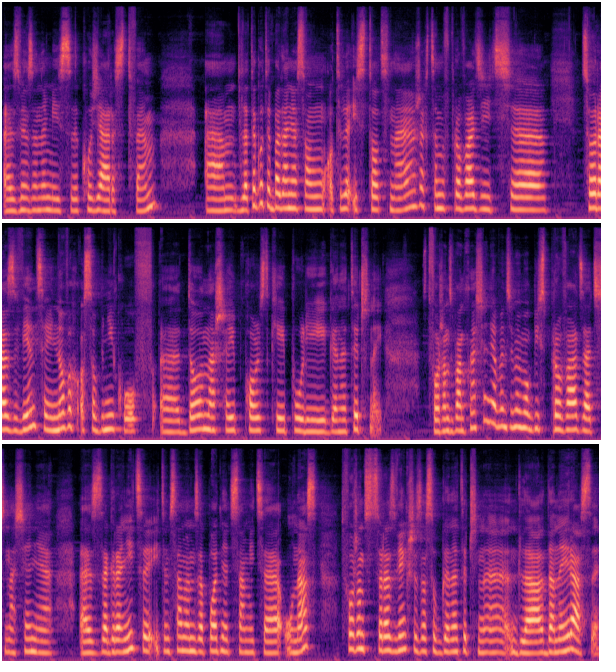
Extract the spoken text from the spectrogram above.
e, związanymi z koziarstwem. Em, Dlatego te badania są o tyle istotne, że chcemy wprowadzić e, coraz więcej nowych osobników e, do naszej polskiej puli genetycznej. Tworząc bank nasienia, będziemy mogli sprowadzać nasienie e, z zagranicy i tym samym zapładniać samice u nas, tworząc coraz większy zasób genetyczny dla danej rasy.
